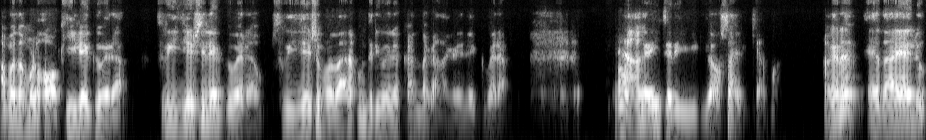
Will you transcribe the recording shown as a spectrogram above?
അപ്പൊ നമ്മൾ ഹോക്കിയിലേക്ക് വരാം. ശ്രീജേഷിലേക്ക് വരാം. ശ്രീജേഷ് പ്രധാനമന്ത്രിമാരെ കണ്ട കഥകളിലേക്ക് വരാം. അങ്ങനെ ഈ ചെറിയ വീഡിയോ അവസാനിക്കാം. അങ്ങനെ ഏതായാലും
